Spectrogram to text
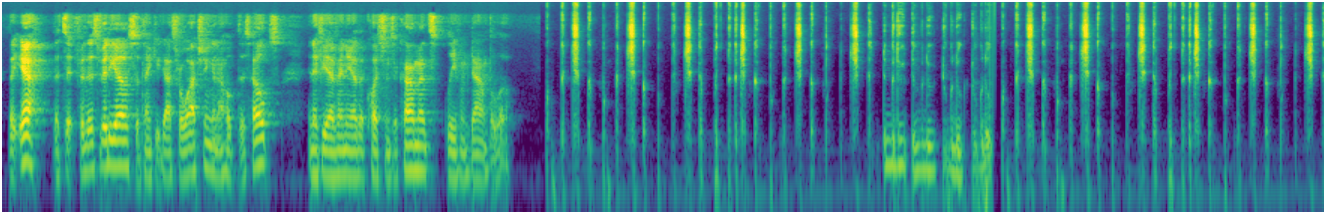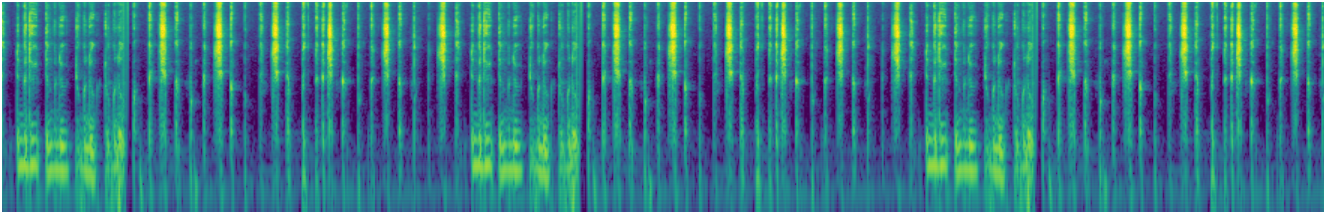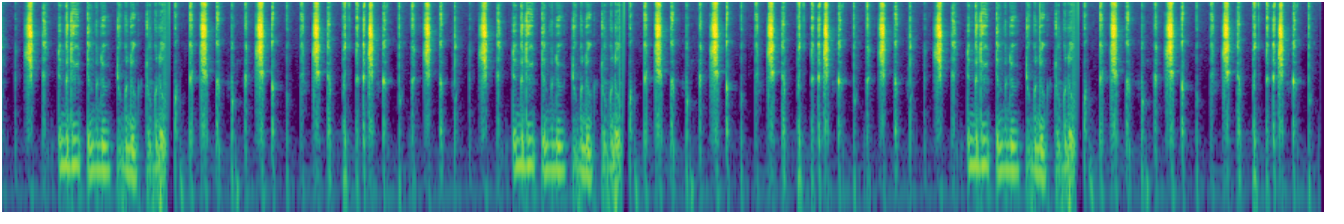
But yeah, that's it for this video. So thank you guys for watching and I hope this helps. And if you have any other questions or comments, leave them down below.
